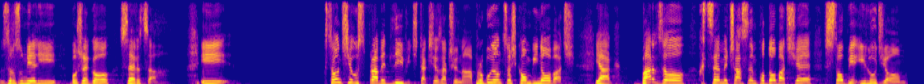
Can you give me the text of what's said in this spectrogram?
zrozumieli Bożego serca. I chcąc się usprawiedliwić, tak się zaczyna, próbując coś kombinować, jak bardzo chcemy czasem podobać się sobie i ludziom,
